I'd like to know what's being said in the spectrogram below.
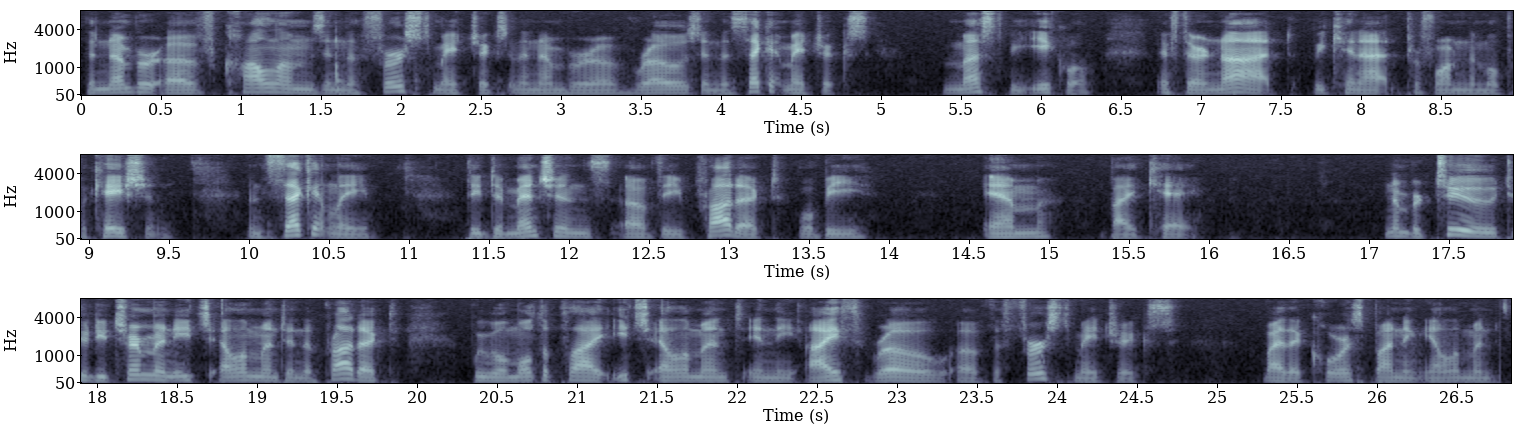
the number of columns in the first matrix and the number of rows in the second matrix must be equal. If they're not, we cannot perform the multiplication. And secondly, the dimensions of the product will be m by k. Number two, to determine each element in the product, we will multiply each element in the ith row of the first matrix by the corresponding element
